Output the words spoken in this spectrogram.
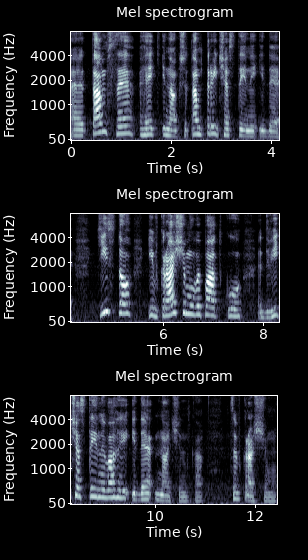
Е, Там все геть інакше. Там три частини йде тісто, і в кращому випадку дві частини ваги йде начинка. Це в кращому.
